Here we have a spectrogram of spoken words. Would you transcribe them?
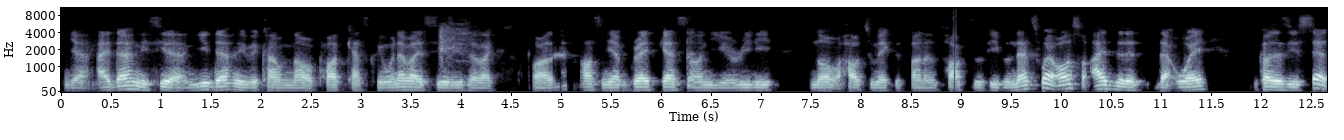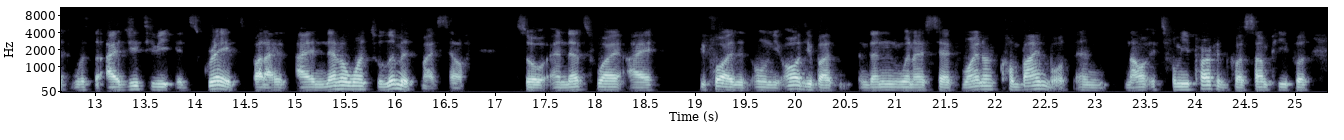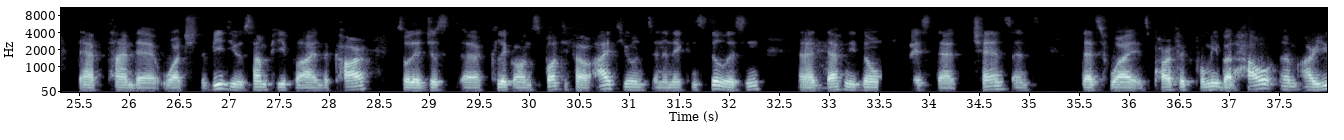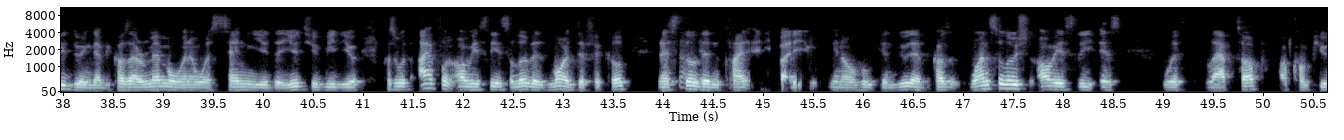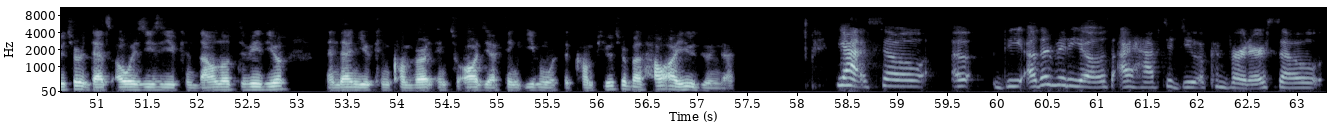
Yeah, I definitely see that. You definitely become now a podcast queen. Whenever I see you, they're like, wow, that's awesome. You have great guests on. You really know how to make it fun and talk to the people. And that's why also I did it that way. Because as you said, with the IGTV, it's great, but I, I never want to limit myself. So, and that's why I, before I did only audio, but, and then when I said, why not combine both? And now it's for me perfect because some people, they have time, they watch the video. Some people are in the car so they just uh, click on Spotify or iTunes and then they can still listen. And I definitely don't waste that chance. And that's why it's perfect for me. But how um, are you doing that? Because I remember when I was sending you the YouTube video, because with iPhone, obviously, it's a little bit more difficult. And I still didn't find anybody, you know, who can do that. Because one solution, obviously, is with laptop or computer. That's always easy. You can download the video and then you can convert into audio, I think, even with the computer. But how are you doing that? Yeah, so uh, the other videos, I have to do a converter. So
